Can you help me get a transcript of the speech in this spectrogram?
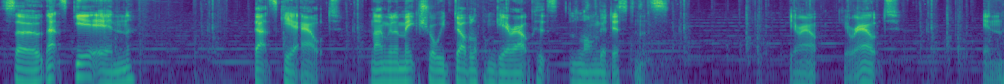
So that's gear in. That's gear out. And I'm going to make sure we double up on gear out because it's longer distance. Gear out, gear out, in.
